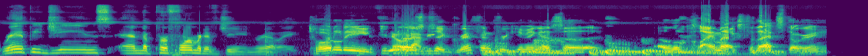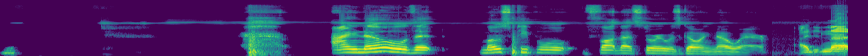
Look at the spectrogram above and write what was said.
Rampy Jeans and the performative gene, really. totally If you know what I kudos to Griffin for giving us a, a little climax to that story. I know that most people thought that story was going nowhere. I did not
